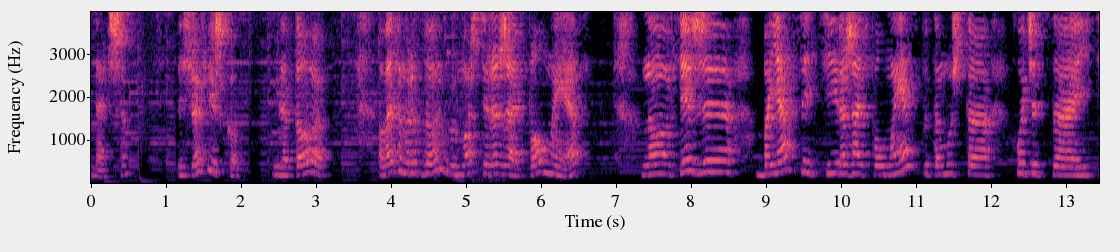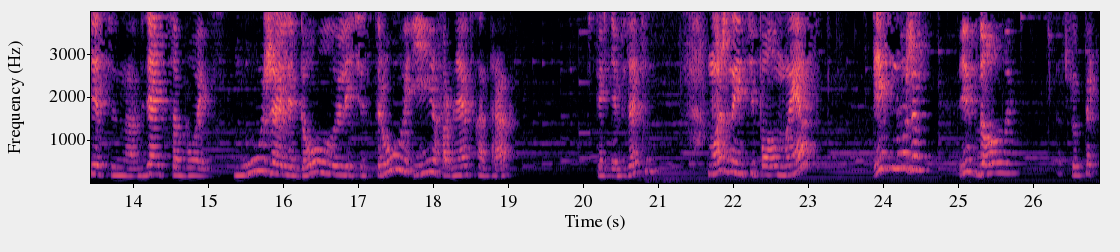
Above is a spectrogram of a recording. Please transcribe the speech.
Дальше. Еще фишку. Готово? В этом роддоме вы можете рожать по ОМС, но все же боятся идти рожать по ОМС, потому что хочется, естественно, взять с собой мужа или доулу или сестру и оформляют контракт. Теперь не обязательно. Можно идти по ОМС и с мужем, и с доулой. Супер.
